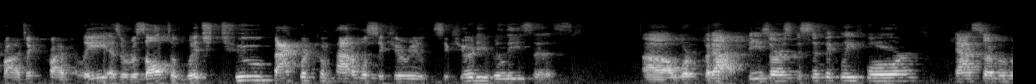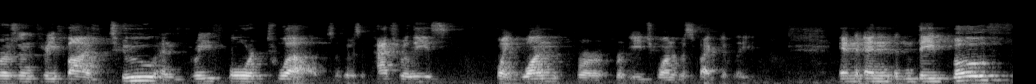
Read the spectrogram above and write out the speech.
project privately, as a result of which two backward compatible security, security releases uh, were put out. These are specifically for CAS server version 3.5.2 and 3.4.12. So there's a patch release 0.1 for, for each one respectively. And, and they both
